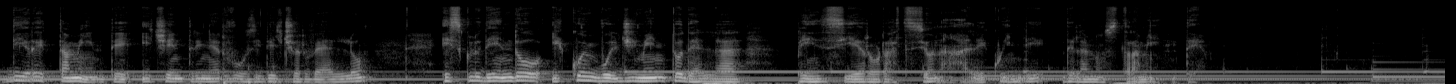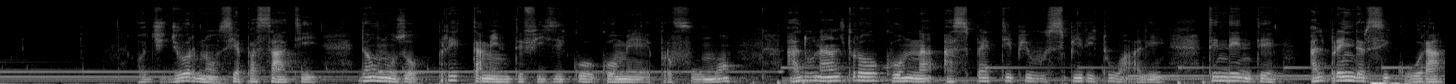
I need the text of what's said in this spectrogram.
direttamente i centri nervosi del cervello escludendo il coinvolgimento del pensiero razionale, quindi della nostra mente. Oggigiorno si è passati da un uso prettamente fisico come profumo ad un altro con aspetti più spirituali, tendente al prendersi cura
